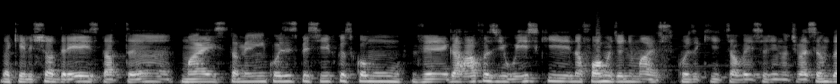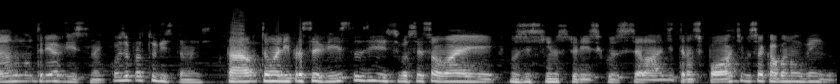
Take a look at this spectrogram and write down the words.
daquele xadrez, Datan, mas também coisas específicas como ver garrafas de whisky na forma de animais, coisa que talvez se a gente não estivesse andando não teria visto, né? Coisa para turista, mas tá, estão ali para ser vistas e se você só vai nos destinos turísticos, sei lá, de transporte, você acaba não vendo.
